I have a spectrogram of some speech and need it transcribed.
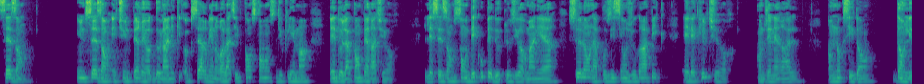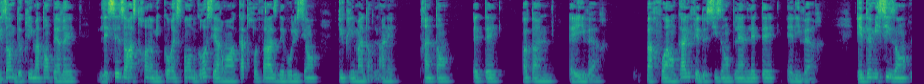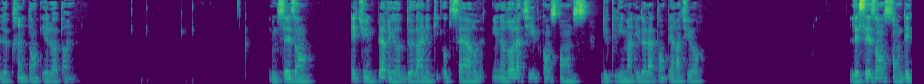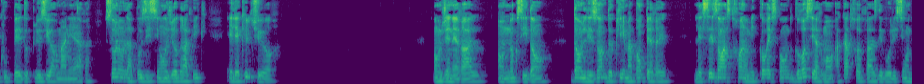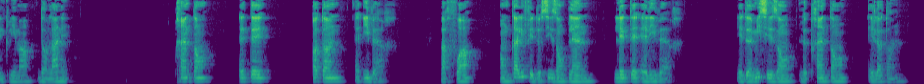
Saison. Une saison est une période de l'année qui observe une relative constance du climat et de la température. Les saisons sont découpées de plusieurs manières selon la position géographique et les cultures. En général, en Occident, dans les zones de climat tempéré, les saisons astronomiques correspondent grossièrement à quatre phases d'évolution du climat dans l'année. Printemps, été, automne et hiver. Parfois on qualifie de saison pleine l'été et l'hiver, et demi-saison le printemps et l'automne. Une saison est une période de l'année qui observe une relative constance du climat et de la température. Les saisons sont découpées de plusieurs manières selon la position géographique et les cultures. En général, en Occident, dans les zones de climat tempéré, les saisons astronomiques correspondent grossièrement à quatre phases d'évolution du climat dans l'année. Printemps, été, automne et hiver. Parfois, on qualifie de saison pleine l'été et l'hiver, et de mi-saison le printemps et l'automne.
